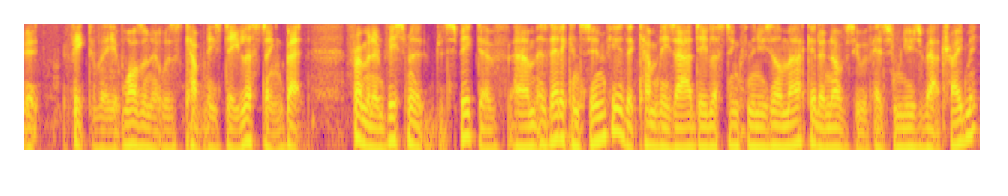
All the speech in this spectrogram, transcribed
It, effectively, it wasn't, it was companies delisting. But from an investment perspective, um, is that a concern for you that companies are delisting from the New Zealand market? And obviously, we've had some news about TradeMe.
